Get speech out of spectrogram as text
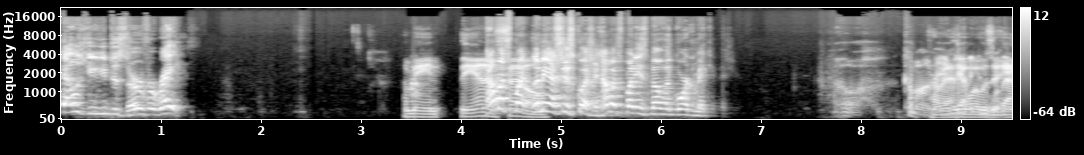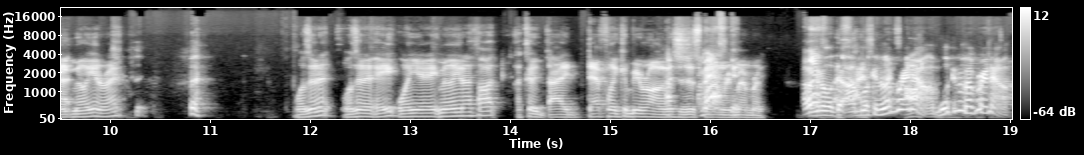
tells you you deserve a raise? I mean, the NFL. How much money? Let me ask you this question: How much money is Melvin Gordon making this year? Oh, come on, Probably, man. I think, gotta what was it? Google Eight that. million, right? Wasn't it? Wasn't it eight? One year, eight million. I thought. I could. I definitely could be wrong. This is just I'm what I'm remembering. I'm, gonna look, I'm looking it up right now. I'm looking it up right now.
